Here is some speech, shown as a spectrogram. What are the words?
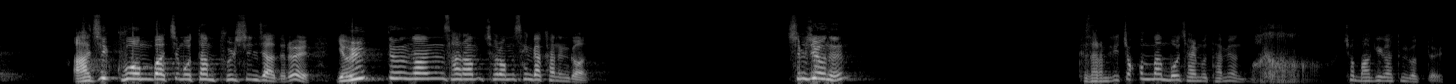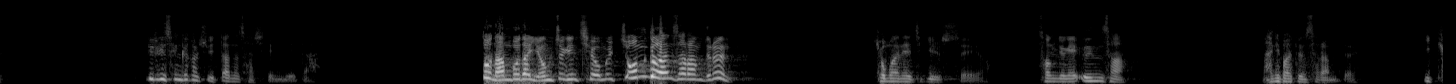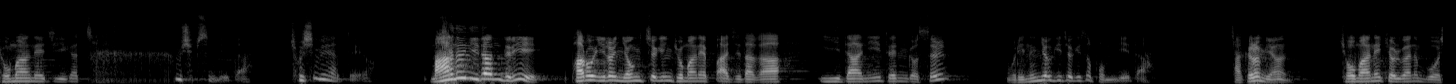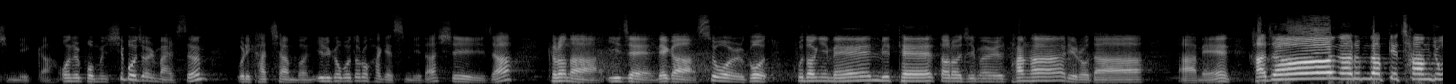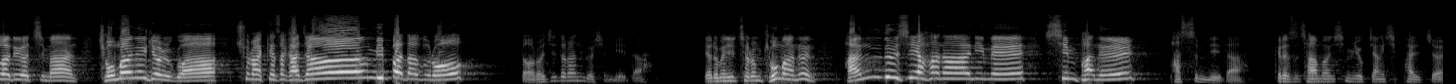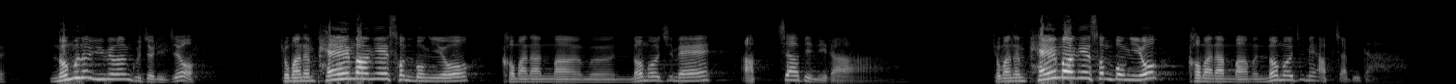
아직 구원받지 못한 불신자들을 열등한 사람처럼 생각하는 것. 심지어는 그 사람들이 조금만 뭐 잘못하면 어, 저 마귀 같은 것들 이렇게 생각할 수 있다는 사실입니다. 또 남보다 영적인 체험을 좀 더 한 사람들은 교만해지기 일쑤예요. 성령의 은사 많이 받은 사람들 이 교만해지기가 참 쉽습니다. 조심해야 돼요. 많은 이단들이 바로 이런 영적인 교만에 빠지다가 이단이 된 것을 우리는 여기저기서 봅니다. 자, 그러면 교만의 결과는 무엇입니까? 오늘 보면 15절 말씀 우리 같이 한번 읽어보도록 하겠습니다. 시작. 그러나 이제 내가 수월 곧 구덩이 맨 밑에 떨어짐을 당하리로다. 아멘. 가장 아름답게 창조가 되었지만 교만의 결과 추락해서 가장 밑바닥으로 떨어지더라는 것입니다. 여러분 이처럼 교만은 반드시 하나님의 심판을 받습니다. 그래서 잠언 16장 18절 너무나 유명한 구절이죠. 교만은 패망의 선봉이요 거만한 마음은 넘어짐의 앞잡이니라. 교만은 패망의 선봉이요 거만한 마음은 넘어짐의 앞잡이다.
